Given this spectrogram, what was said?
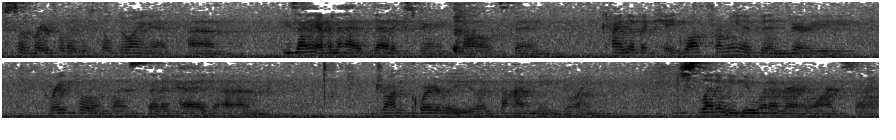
just so grateful that you're still doing it. Um, because I haven't had that experience at all. It's been kind of a cakewalk for me. I've been very grateful and blessed that I've had um, Drawn Quarterly like behind me doing, just letting me do whatever I want. So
